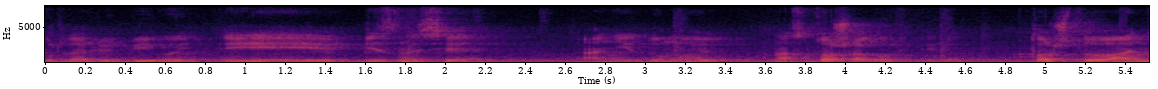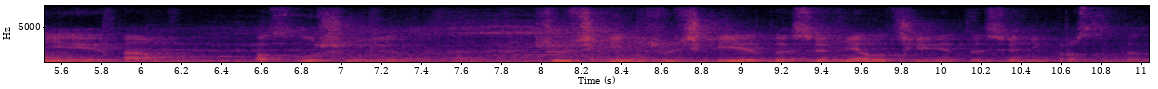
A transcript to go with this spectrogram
трудолюбивый. И в бизнесе они думают на 100 шагов вперед. То, что они там подслушивают, жучки, не жучки, это все мелочи, это все не просто так.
